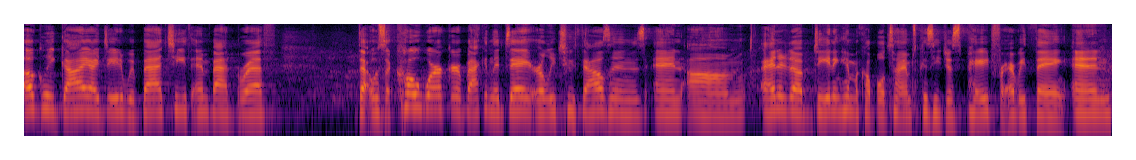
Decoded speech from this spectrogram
ugly guy I dated with bad teeth and bad breath. That was a coworker back in the day, early 2000s, and um, I ended up dating him a couple of times because he just paid for everything. And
